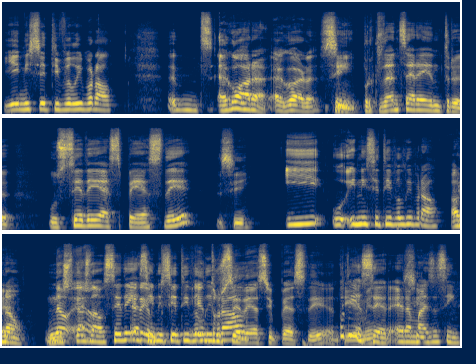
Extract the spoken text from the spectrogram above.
e a Iniciativa Liberal. Eh, Agora, Agora, Sim, sim. porque antes era entre o CDS-PSD Sim. e o Iniciativa Liberal. Ou não? Neste é- caso não, CDS era e Iniciativa entre Liberal. o CDS e o PSD. Podia ser, era mais assim.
